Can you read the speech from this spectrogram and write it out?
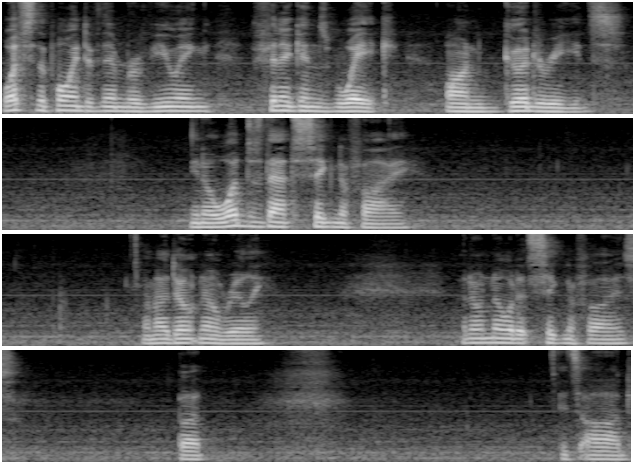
What's the point of them reviewing Finnegan's Wake on Goodreads. You know, what does that signify? And I don't know really. I don't know what it signifies. But it's odd.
